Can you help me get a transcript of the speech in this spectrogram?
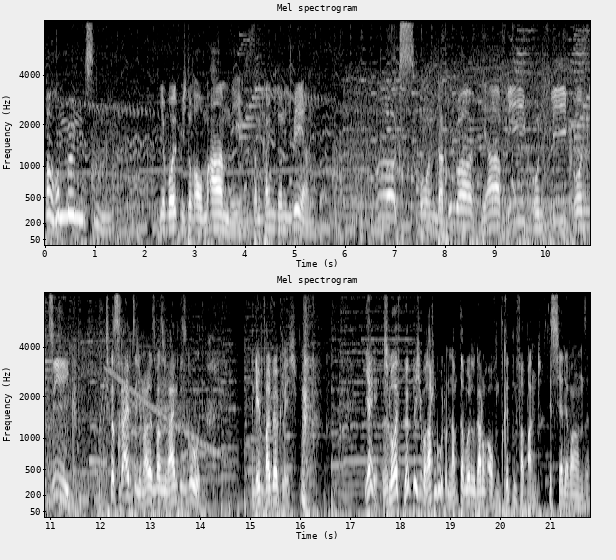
Warum Münzen? Ihr wollt mich doch auf den Arm nehmen. Damit kann ich mich doch nicht wehren. Ups. Und da drüber, ja, flieg und flieg und Sieg. Das reimt sich und alles, was sich reimt, ist gut. In dem Fall wirklich. Yay, es läuft wirklich überraschend gut. Und Lambda wurde sogar noch auf den dritten verbannt. Ist ja der Wahnsinn.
